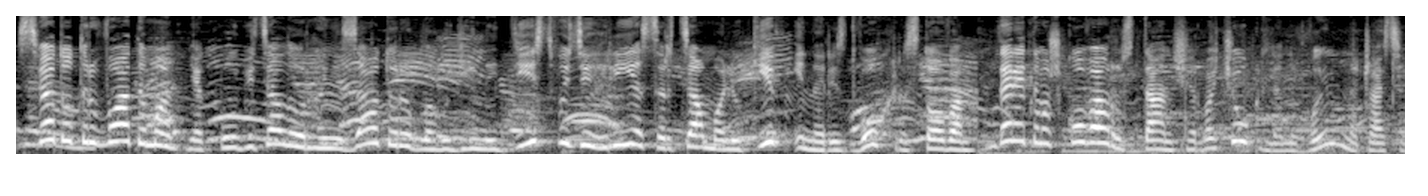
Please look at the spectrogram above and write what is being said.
Свято триватиме. Як пообіцяли організатори, благодійне дійство зігріє серця малюків і на Різдво Христове. Дар'я Тимошкова, Рустан Щербачук для новин на часі.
